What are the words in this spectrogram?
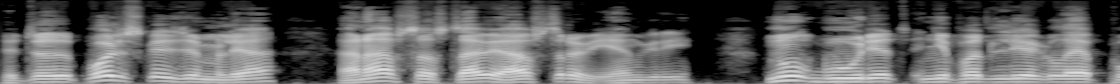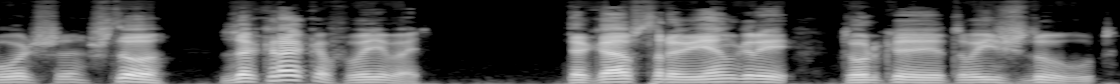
Это польская земля, она в составе Австро-Венгрии. Ну, будет неподлеглая Польша. Что, за Краков воевать? Так Австро-Венгрии только этого и ждут.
